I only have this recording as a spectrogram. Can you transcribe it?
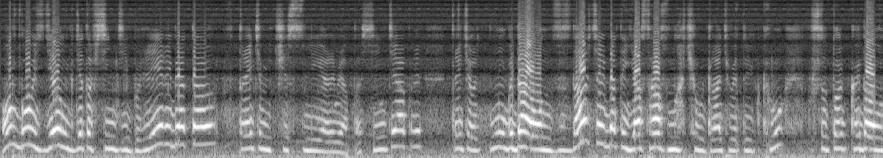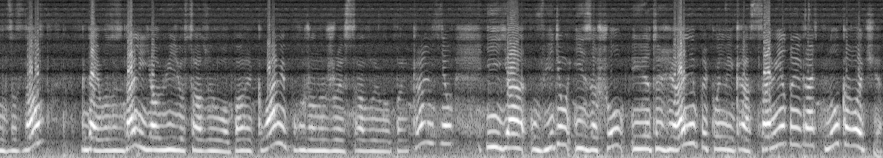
Он был сделан где-то в сентябре, ребята, в третьем числе, ребята, сентябрь. Третьего, ну, когда он создался, ребята, я сразу начал играть в эту игру, потому что только когда он создал, когда его создали, я увидел сразу его по рекламе, похоже, он уже сразу его по рекламе сделал, и я увидел и зашел, и это реально прикольная игра, советую играть, ну, короче,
